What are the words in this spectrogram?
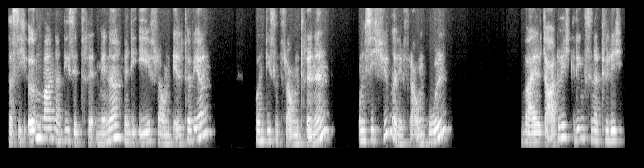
dass sich irgendwann dann diese Männer, wenn die Ehefrauen älter werden, von diesen Frauen trennen und sich jüngere Frauen holen, weil dadurch kriegen sie natürlich,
